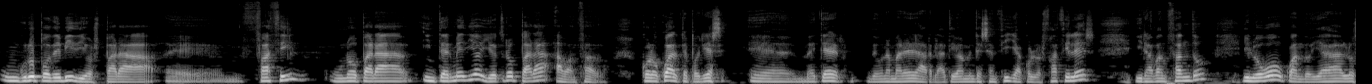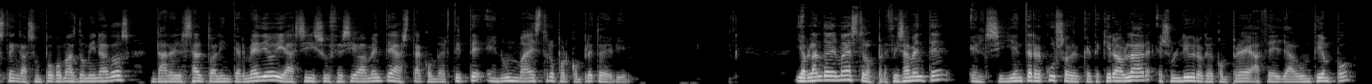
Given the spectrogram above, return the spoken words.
un grupo de vídeos para eh, fácil, uno para intermedio y otro para avanzado. Con lo cual te podrías eh, meter de una manera relativamente sencilla con los fáciles, ir avanzando y luego cuando ya los tengas un poco más dominados, dar el salto al intermedio y así sucesivamente hasta convertirte en un maestro por completo de BIM. Y hablando de maestros, precisamente, el siguiente recurso del que te quiero hablar es un libro que compré hace ya algún tiempo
